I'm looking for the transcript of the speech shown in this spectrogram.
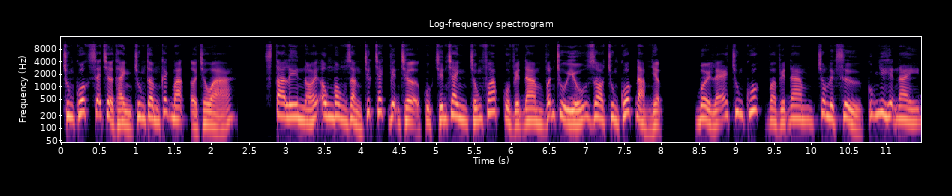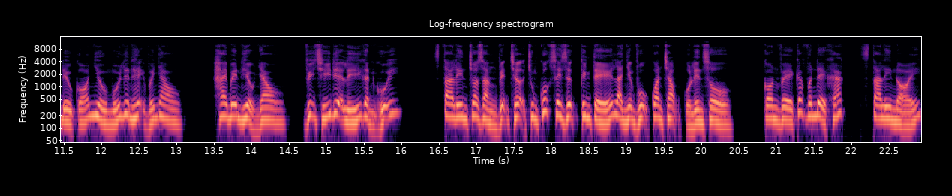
Trung Quốc sẽ trở thành trung tâm cách mạng ở châu Á. Stalin nói ông mong rằng chức trách viện trợ cuộc chiến tranh chống Pháp của Việt Nam vẫn chủ yếu do Trung Quốc đảm nhiệm. Bởi lẽ Trung Quốc và Việt Nam trong lịch sử cũng như hiện nay đều có nhiều mối liên hệ với nhau. Hai bên hiểu nhau, vị trí địa lý gần gũi. Stalin cho rằng viện trợ Trung Quốc xây dựng kinh tế là nhiệm vụ quan trọng của Liên Xô. Còn về các vấn đề khác, Stalin nói,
